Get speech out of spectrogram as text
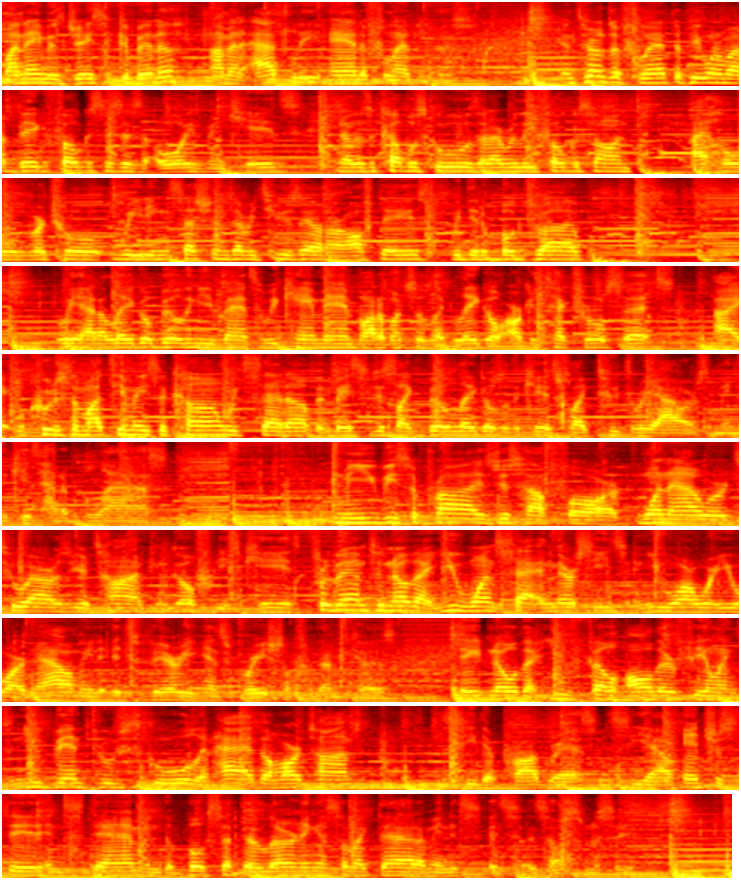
My name is Jason Cabinda. I'm an athlete and a philanthropist. In terms of philanthropy, one of my big focuses has always been kids. You know, there's a couple schools that I really focus on. I hold virtual reading sessions every Tuesday on our off days. We did a book drive. We had a Lego building event, so we came in, bought a bunch of like Lego architectural sets. I recruited some of my teammates to come. We'd set up and basically just like build Legos with the kids for like two, three hours. I mean, the kids had a blast. I mean, you'd be surprised just how far one hour, two hours of your time can go for these kids. For them to know that you once sat in their seats and you are where you are now, I mean, it's very inspirational for them because they know that you felt all their feelings and you've been through school and had the hard times to see their progress and to see how interested in STEM and the books that they're learning and stuff like that. I mean, it's, it's, it's awesome to see.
